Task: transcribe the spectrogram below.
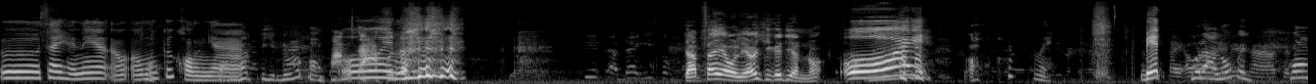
เออใส่ให้แน่เอาเอามันคือของหขยาองฮัตตีนดูของพังโอ้จากยไปเลยจับใส่เอาแล้วขี้กระเดียนเนาะโอ้ยไม่เบ็ดเวลาลงเป็นกล้อง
